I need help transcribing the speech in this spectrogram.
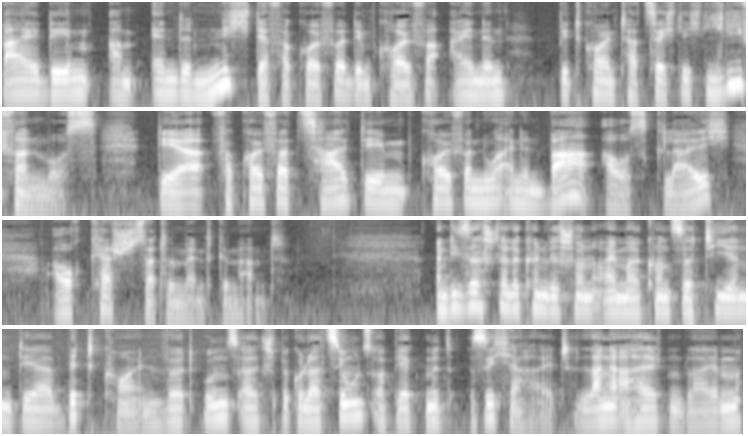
bei dem am Ende nicht der Verkäufer dem Käufer einen Bitcoin tatsächlich liefern muss. Der Verkäufer zahlt dem Käufer nur einen Barausgleich, auch Cash Settlement genannt. An dieser Stelle können wir schon einmal konstatieren, der Bitcoin wird uns als Spekulationsobjekt mit Sicherheit lange erhalten bleiben.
